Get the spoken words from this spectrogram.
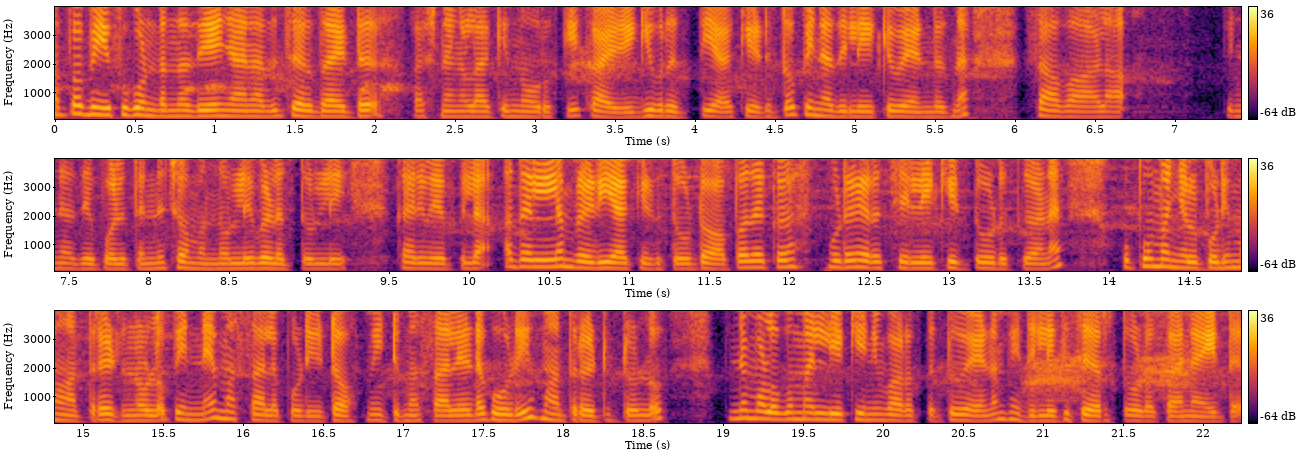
അപ്പോൾ ബീഫ് കൊണ്ടുവന്നതേ ഞാനത് ചെറുതായിട്ട് കഷ്ണങ്ങളാക്കി നുറുക്കി കഴുകി വൃത്തിയാക്കി എടുത്തു. പിന്നെ അതിലേക്ക് വേണ്ടുന്ന സവാള പിന്നെ അതേപോലെ തന്നെ ചുമന്നുള്ളി വെളുത്തുള്ളി കറിവേപ്പില അതെല്ലാം റെഡിയാക്കി എടുത്തു കേട്ടോ. അപ്പോൾ അതൊക്കെ കൂടെ ഇറച്ചിയിലേക്ക് ഇട്ട് കൊടുക്കുകയാണ്. ഉപ്പും മഞ്ഞൾപ്പൊടി മാത്രമേ ഇടുന്നുള്ളൂ. പിന്നെ മസാലപ്പൊടി കേട്ടോ. മീറ്റ് മസാലയുടെ പൊടി മാത്രമേ ഇട്ടിട്ടുള്ളൂ. പിന്നെ മുളകും മല്ലിയൊക്കെ ഇനി വറുത്തിട്ട് വേണം ഇതിലേക്ക് ചേർത്ത് കൊടുക്കാനായിട്ട്.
